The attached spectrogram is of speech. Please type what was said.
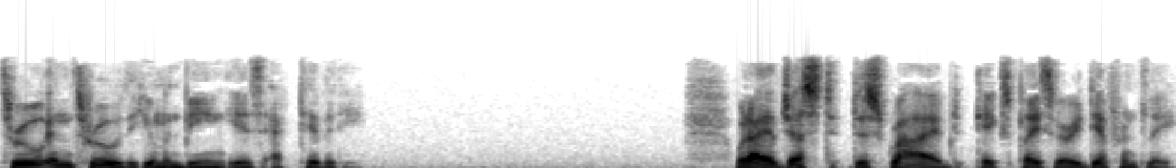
Through and through, the human being is activity. What I have just described takes place very differently,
